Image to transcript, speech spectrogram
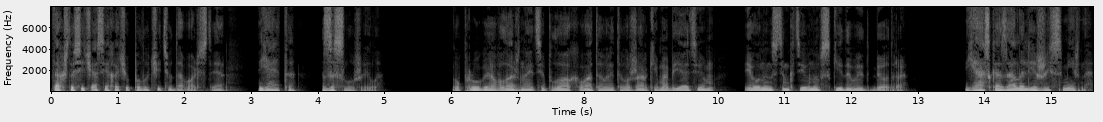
Так что сейчас я хочу получить удовольствие. Я это заслужила». Упругое влажное тепло охватывает его жарким объятием, и он инстинктивно вскидывает бедра. «Я сказала, лежи смирно.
